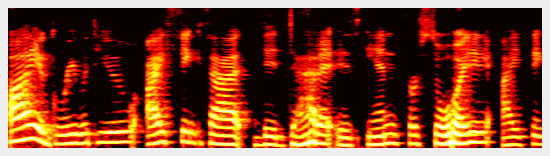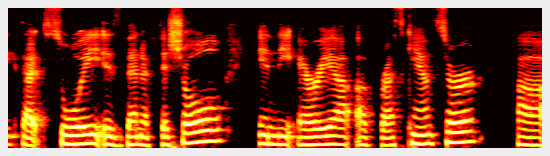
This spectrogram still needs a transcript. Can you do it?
I agree with you. I think that the data is in for soy. I think that soy is beneficial in the area of breast cancer. Uh,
